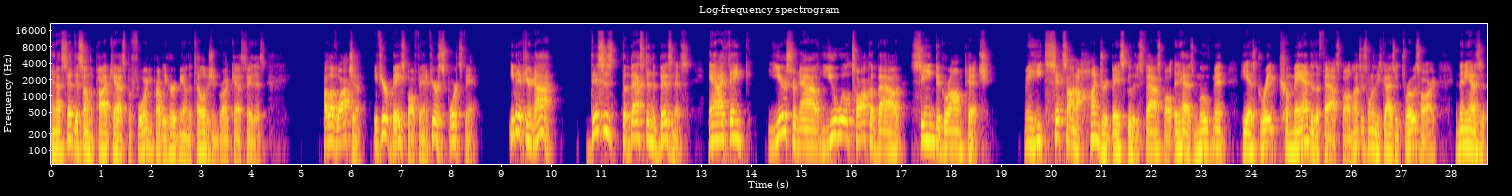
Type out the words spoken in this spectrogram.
and I've said this on the podcast before, and you probably heard me on the television broadcast say this. I love watching him. If you're a baseball fan, if you're a sports fan, even if you're not, this is the best in the business. And I think years from now, you will talk about seeing DeGrom pitch. I mean, he sits on a hundred basically with his fastball. It has movement. He has great command of the fastball, not just one of these guys who throws hard. And then he has,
